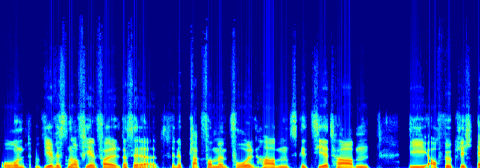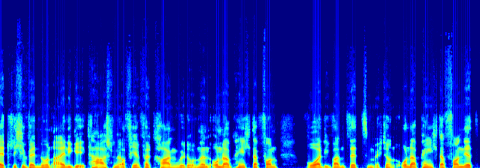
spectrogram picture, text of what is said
Und wir wissen auf jeden Fall, dass, er, dass wir eine Plattform empfohlen haben, skizziert haben, die auch wirklich etliche Wände und einige Etagen auf jeden Fall tragen würde. Und dann unabhängig davon, wo er die Wand setzen möchte. Und unabhängig davon jetzt,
